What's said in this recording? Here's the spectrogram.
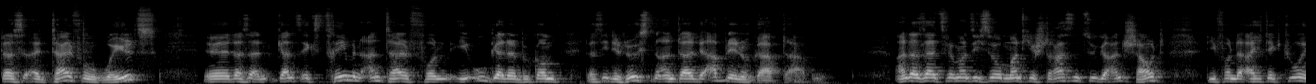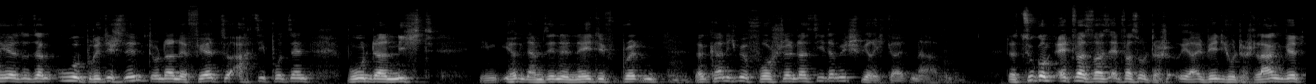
dass ein Teil von Wales äh, das einen ganz extremen Anteil von EU-Geldern bekommt, dass sie den höchsten Anteil der Ablehnung gehabt haben. Andererseits, wenn man sich so manche Straßenzüge anschaut, die von der Architektur her sozusagen urbritisch sind und dann erfährt, zu 80 Prozent wohnen dann nicht in irgendeinem Sinne Native Britain, dann kann ich mir vorstellen, dass die damit Schwierigkeiten haben. Dazu kommt etwas, was etwas ein wenig unterschlagen wird.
